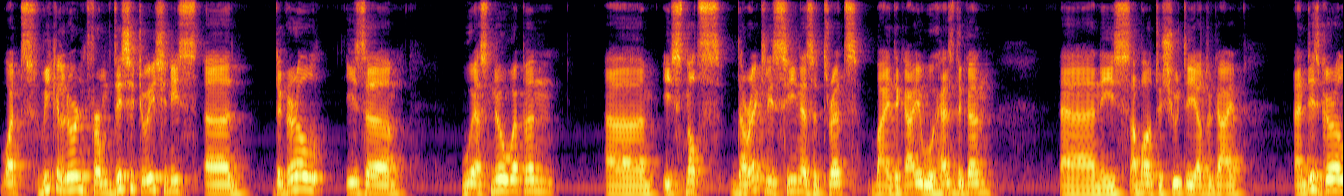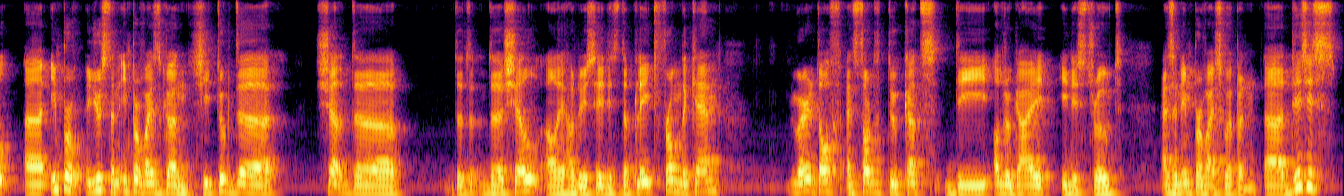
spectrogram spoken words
what we can learn from this situation is uh, the girl is uh, who has no weapon um, is not directly seen as a threat by the guy who has the gun and he's about to shoot the other guy. And this girl uh, used an improvised gun. She took the shell, the, the the shell. How do you say this? The plate from the can, wear it off, and started to cut the other guy in his throat as an improvised weapon. Uh, this is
